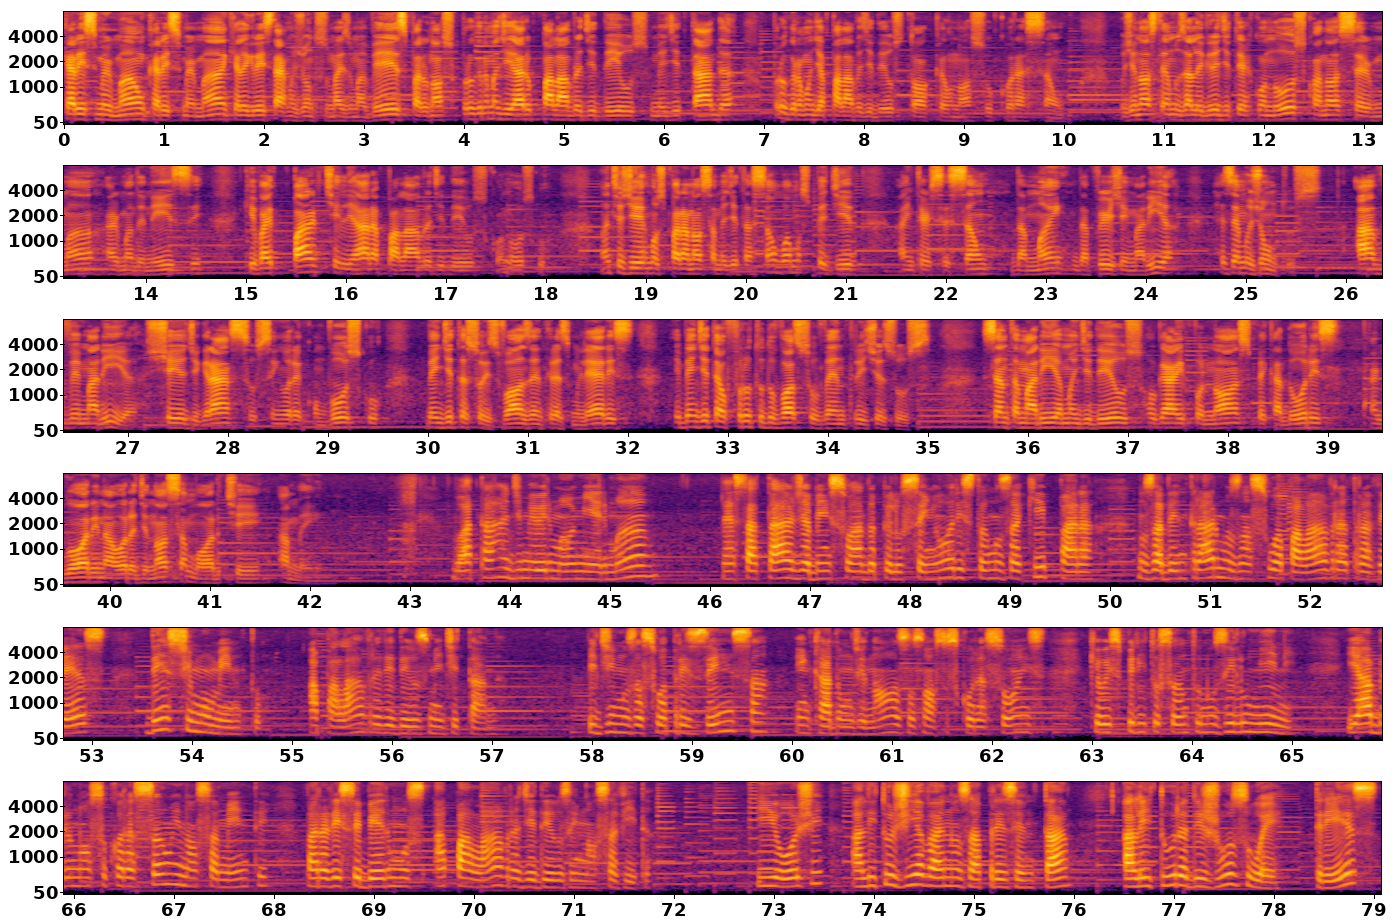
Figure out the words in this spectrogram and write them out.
Caríssimo irmão, caríssima irmã, que alegria estarmos juntos mais uma vez para o nosso programa diário Palavra de Deus Meditada, programa onde a Palavra de Deus toca o nosso coração. Hoje nós temos a alegria de ter conosco a nossa irmã, a irmã Denise, que vai partilhar a Palavra de Deus conosco. Antes de irmos para a nossa meditação, vamos pedir a intercessão da Mãe da Virgem Maria. Rezemos juntos. Ave Maria, cheia de graça, o Senhor é convosco. Bendita sois vós entre as mulheres, e bendito é o fruto do vosso ventre, Jesus. Santa Maria, Mãe de Deus, rogai por nós, pecadores, agora e na hora de nossa morte. Amém. Boa tarde, meu irmão e minha irmã. Nesta tarde abençoada pelo Senhor, estamos aqui para nos adentrarmos na Sua palavra através deste momento, a palavra de Deus meditada. Pedimos a Sua presença em cada um de nós, os nossos corações, que o Espírito Santo nos ilumine e abra o nosso coração e nossa mente para recebermos a palavra de Deus em nossa vida. E hoje a liturgia vai nos apresentar a leitura de Josué 3,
